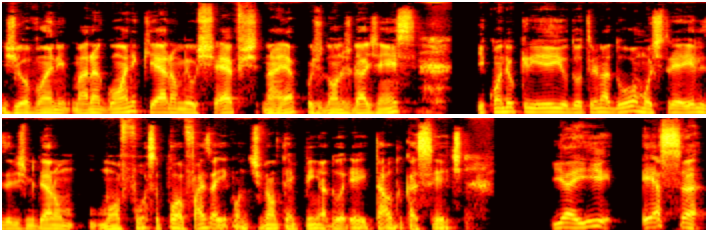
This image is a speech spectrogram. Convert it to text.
Giovanni Marangoni, que eram meus chefes na época, os donos da agência. E quando eu criei o Doutrinador, mostrei a eles, eles me deram uma força. Pô, faz aí quando tiver um tempinho, adorei e tal, do cacete. E aí essa,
